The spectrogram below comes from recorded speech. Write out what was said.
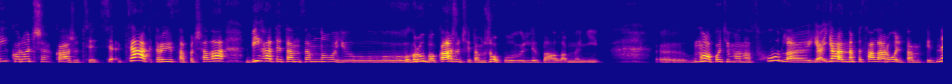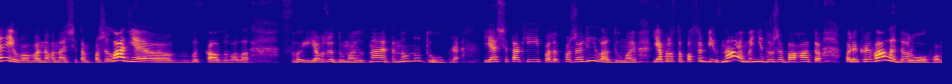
І, коротше кажучи, ця, ця актриса почала бігати там за мною, грубо кажучи, там жопу лізала мені. Е, Ну, а потім вона схудла. Я, я написала роль там під нею, вона, вона ще там пожелання е, висказувала свої. Я вже думаю, знаєте, ну, ну добре. Я ще так її пож- пожаліла, думаю. Я просто по собі знаю, мені дуже багато перекривали дорогу.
